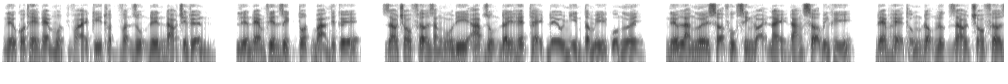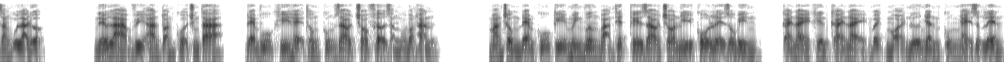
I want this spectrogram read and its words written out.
nếu có thể đem một vài kỹ thuật vận dụng đến đảo trên thuyền liền đem phiên dịch tốt bản thiết kế, giao cho phở rằng ngu đi áp dụng đây hết thảy đều nhìn tâm ý của ngươi, nếu là ngươi sợ phục sinh loại này đáng sợ binh khí, đem hệ thống động lực giao cho phở rằng ngu là được. Nếu là vì an toàn của chúng ta, đem vũ khí hệ thống cũng giao cho phở rằng ngu bọn hắn. Mang chồng đem cũ kỹ minh vương bản thiết kế giao cho nị cố lệ robin, cái này khiến cái này mệt mọi nữ nhân cũng nhảy dựng lên.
